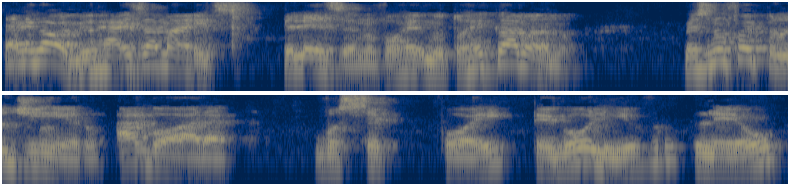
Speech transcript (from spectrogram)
É legal, mil reais a mais. Beleza, não, vou, não tô reclamando. Mas não foi pelo dinheiro. Agora, você foi, pegou o livro, leu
